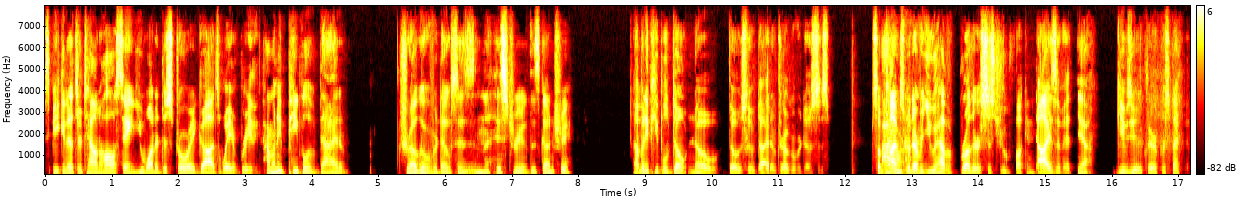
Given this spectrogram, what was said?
speaking at their town hall saying you want to destroy God's way of breathing. How many people have died of drug overdoses in the history of this country? How many people don't know those who have died of drug overdoses? Sometimes, whenever you have a brother or sister who fucking dies of it, Yeah. gives you a clear perspective.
